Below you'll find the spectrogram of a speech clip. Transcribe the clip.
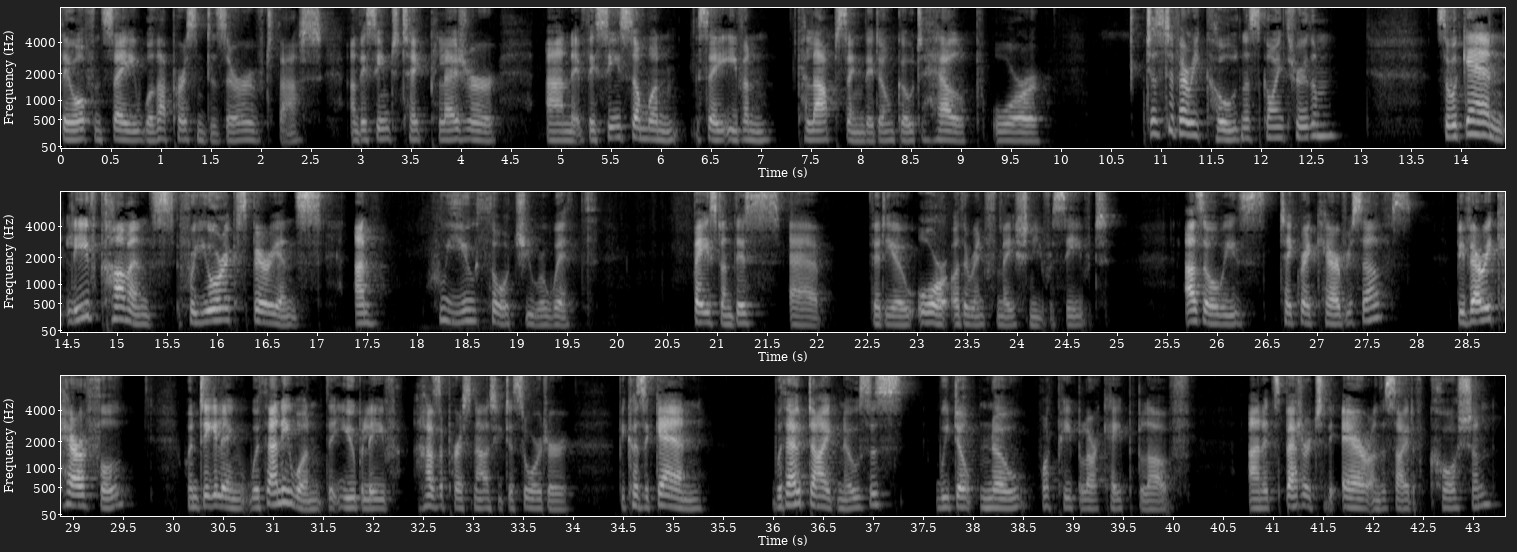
they often say, well, that person deserved that. And they seem to take pleasure. And if they see someone, say, even collapsing, they don't go to help, or just a very coldness going through them. So, again, leave comments for your experience and who you thought you were with based on this uh, video or other information you've received. As always, take great care of yourselves. Be very careful when dealing with anyone that you believe has a personality disorder, because again, without diagnosis, we don't know what people are capable of. And it's better to err on the side of caution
